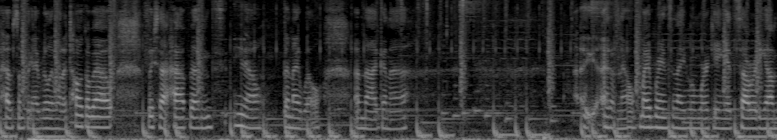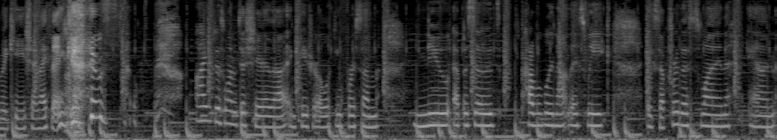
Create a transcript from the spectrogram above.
have something I really want to talk about, which that happens, you know, then I will. I'm not gonna I, I don't know. My brain's not even working. It's already on vacation, I think. so, I just wanted to share that in case you're looking for some new episodes. Probably not this week, except for this one. And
